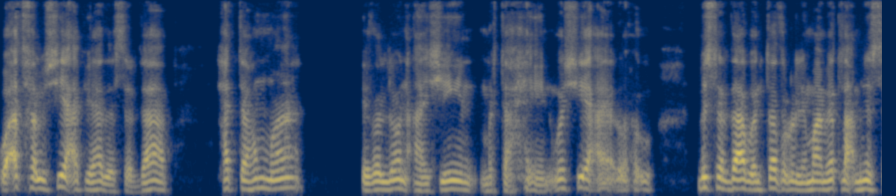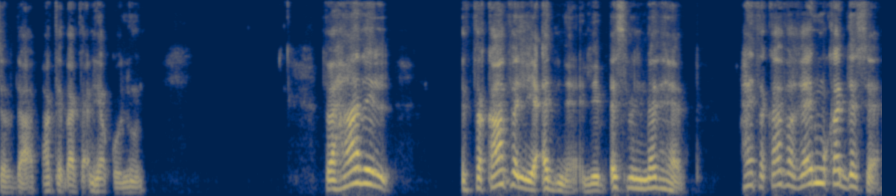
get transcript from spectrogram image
وأدخلوا الشيعة في هذا السرداب. حتى هم يظلون عايشين مرتاحين. والشيعة يروحوا بالسرداب وانتظروا الإمام يطلع من السرداب. هكذا كانوا يقولون. فهذه الثقافة اللي عندنا اللي باسم المذهب هاي ثقافة غير مقدسة.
